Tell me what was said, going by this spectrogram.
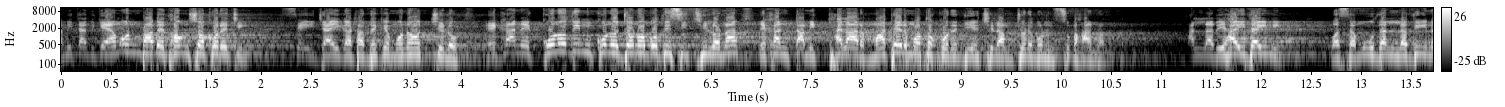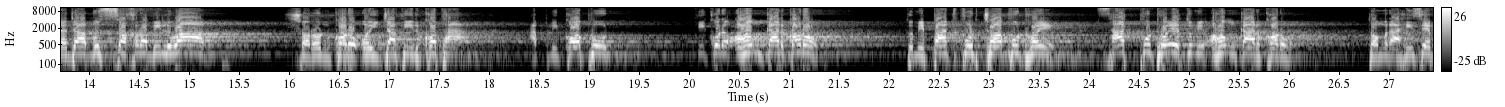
আমি তাদেরকে এমনভাবে ধ্বংস করেছি সেই জায়গাটা দেখে মনে হচ্ছিল, এখানে কোনোদিন কোনো জনবসতি ছিল না, এখানটা আমি খেলার মাঠের মতো করে দিয়েছিলাম, জোরে বলুন সুবহান আল্লাহ রেহাই দেয়নি। স্মরণ করো ওই জাতির কথা, আপনি ক ফুট? কি করে অহংকার করো? তুমি পাঁচ ফুট, ছ ফুট হয়ে, সাত ফুট হয়ে তুমি অহংকার করো। তোমরা হিসেব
